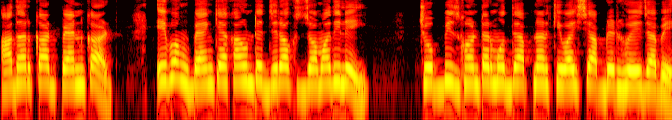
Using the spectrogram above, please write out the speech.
আধার কার্ড প্যান কার্ড এবং ব্যাঙ্ক অ্যাকাউন্টের জেরক্স জমা দিলেই চব্বিশ ঘণ্টার মধ্যে আপনার কেওয়াইসি আপডেট হয়ে যাবে।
